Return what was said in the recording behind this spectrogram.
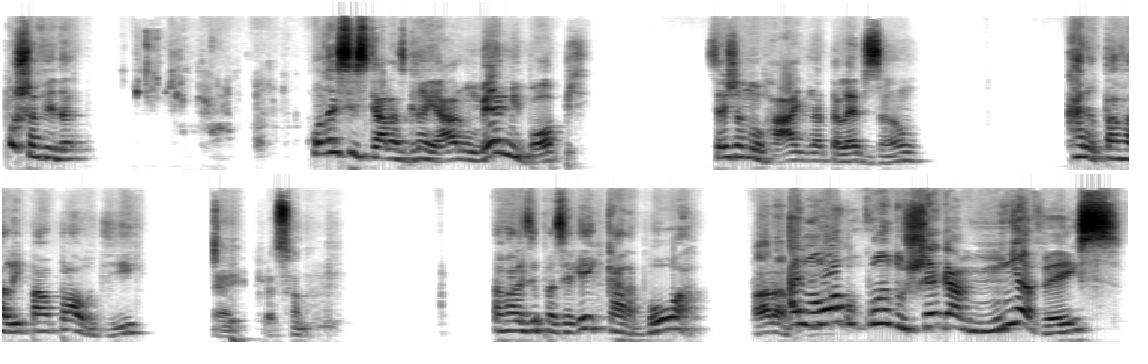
Poxa vida, quando esses caras ganharam o mesmo Ibope, seja no rádio, na televisão, cara, eu tava ali pra aplaudir. É, impressionante. Tava ali pra dizer, ei, cara, boa. Aí Parabéns. logo quando chega a minha vez,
